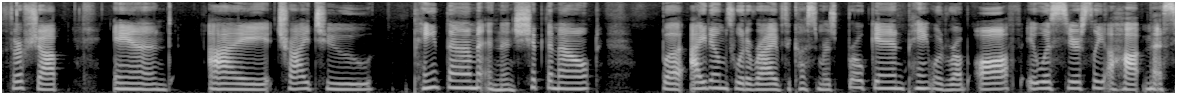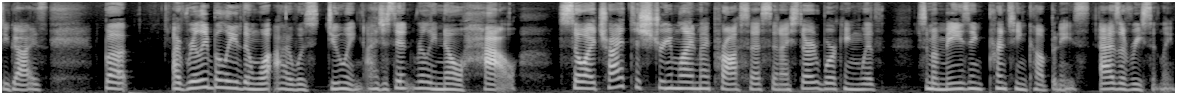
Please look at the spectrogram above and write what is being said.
thrift shop, and I tried to paint them and then ship them out. But items would arrive to customers broken, paint would rub off. It was seriously a hot mess, you guys. But I really believed in what I was doing. I just didn't really know how. So I tried to streamline my process and I started working with some amazing printing companies as of recently.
